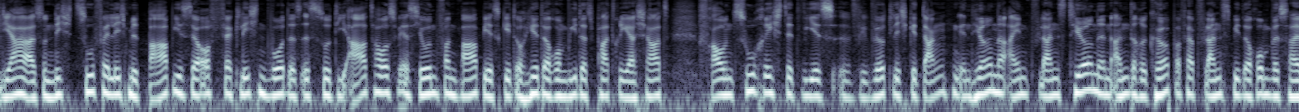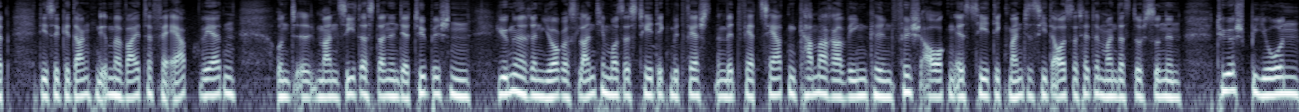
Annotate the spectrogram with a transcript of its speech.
ja, also nicht zufällig mit Barbie sehr oft verglichen wurde. Es ist so die Arthouse-Version von Barbie. Es geht auch hier darum, wie das Patriarchat Frauen zurichtet, wie es wie wirklich Gedanken in Hirne einpflanzt, Hirne in andere Körper verpflanzt wiederum, weshalb diese Gedanken immer weiter vererbt werden. Und äh, man sieht das dann in der typischen jüngeren Jorgos Lantimos-Ästhetik mit, ver mit verzerrten Kamerawinkeln, Fischaugen-Ästhetik. Manches sieht aus, als hätte man das durch so einen Türspion äh,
